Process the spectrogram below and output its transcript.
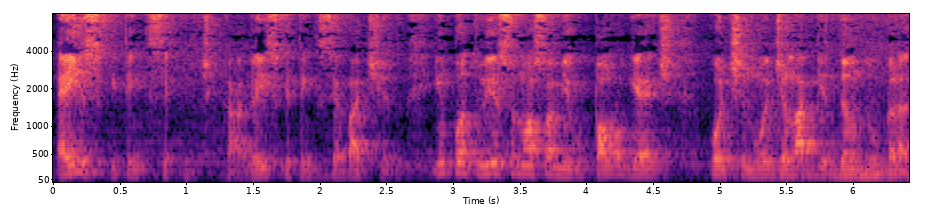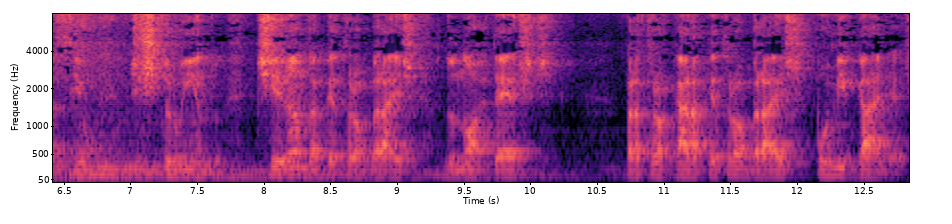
É isso que tem que ser criticado, é isso que tem que ser batido. Enquanto isso, nosso amigo Paulo Guedes continua dilapidando o Brasil, destruindo, tirando a Petrobras do Nordeste, para trocar a Petrobras por migalhas,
